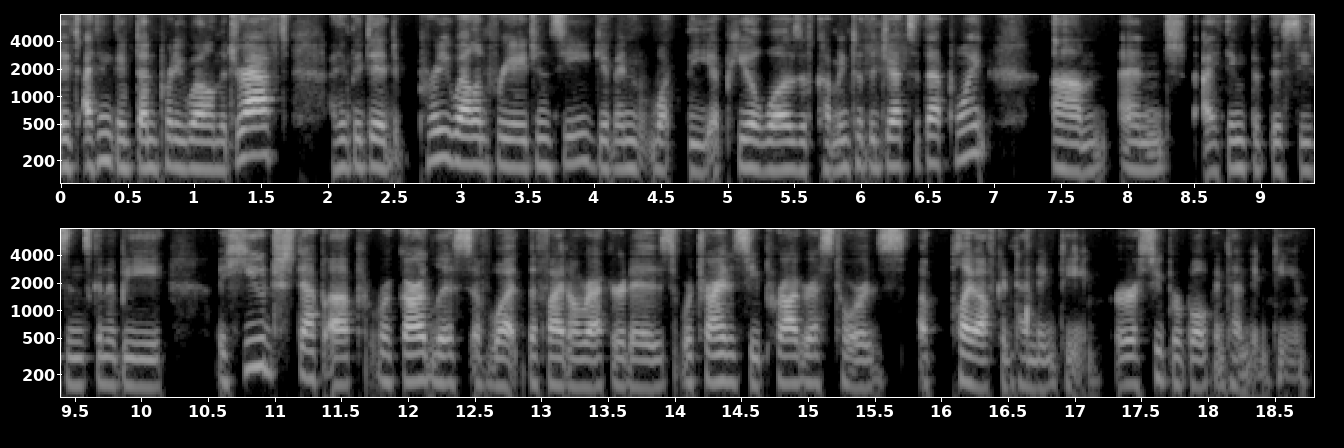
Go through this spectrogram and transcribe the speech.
they've I think they've done pretty well in the draft. I think they did pretty well in free agency, given what the appeal was of coming to the Jets at that point. Um, and I think that this season's going to be a huge step up, regardless of what the final record is. We're trying to see progress towards a playoff contending team or a Super Bowl contending team.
